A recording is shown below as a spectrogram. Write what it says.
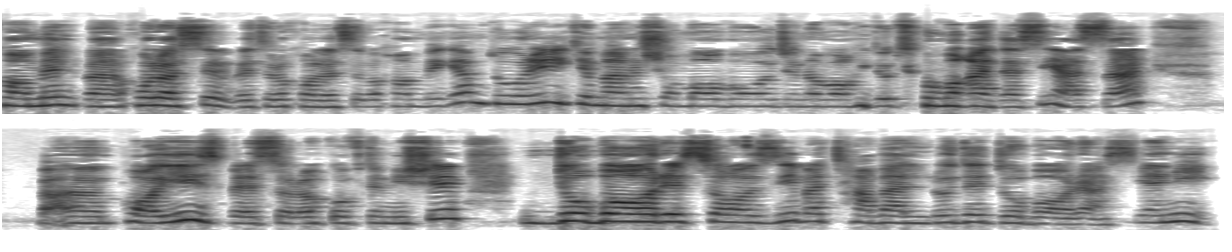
کامل و خلاصه به طور خلاصه بخوام بگم دوره ای که من و شما و جناب آقای دکتر مقدسی هستن پاییز به اصطلاح گفته میشه دوباره سازی و تولد دوباره است. یعنی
